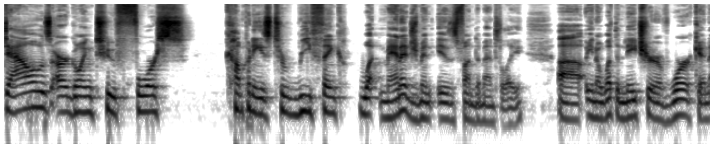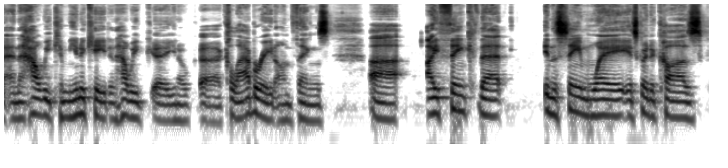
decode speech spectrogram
DAOs are going to force companies to rethink what management is fundamentally, uh, you know, what the nature of work and, and how we communicate and how we, uh, you know, uh, collaborate on things. Uh, I think that in the same way, it's going to cause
